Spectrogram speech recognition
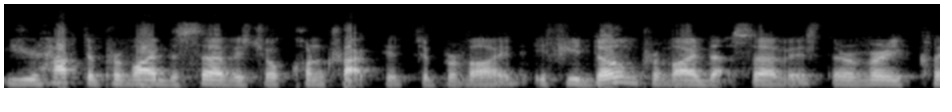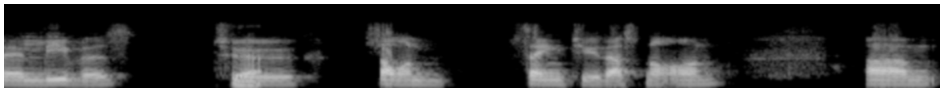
you have to provide the service you're contracted to provide. If you don't provide that service, there are very clear levers to someone saying to you that's not on. Um,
